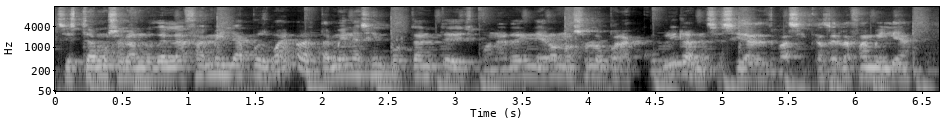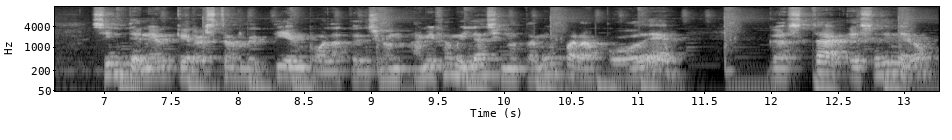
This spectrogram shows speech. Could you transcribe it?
Si estamos hablando de la familia, pues bueno, también es importante disponer de dinero no solo para cubrir las necesidades básicas de la familia, sin tener que restarle tiempo a la atención a mi familia, sino también para poder gastar ese dinero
